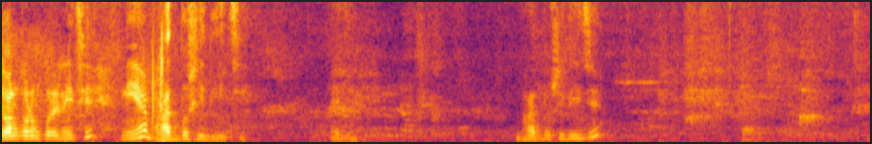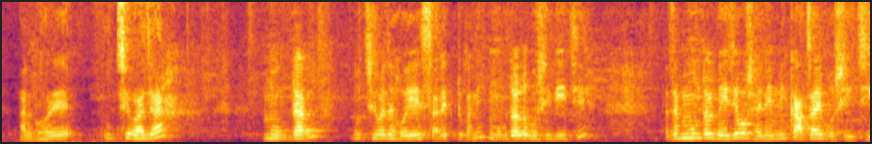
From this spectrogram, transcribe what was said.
জল গরম করে নিয়েছি, নিয়ে ভাত বসিয়ে দিয়েছি। এই যে, ভাত বসিয়ে দিয়েছি। আর ঘরে উচ্ছে ভাজা, মুগ ডাল, উচ্ছে ভাজা হয়ে এসছে আর একটুখানি মুগ ডালও বসিয়ে দিয়েছি। আচ্ছা মুগ ডাল ভেজে বসাইনি এমনি কাঁচাই বসিয়েছি,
